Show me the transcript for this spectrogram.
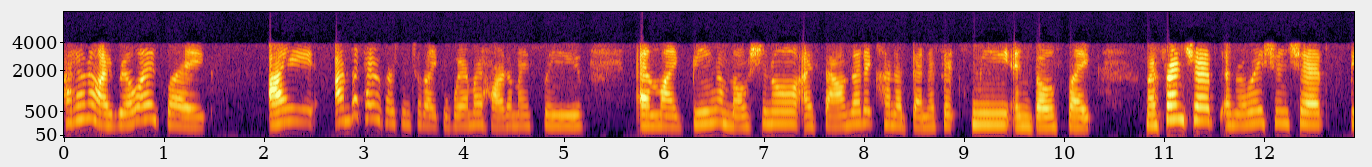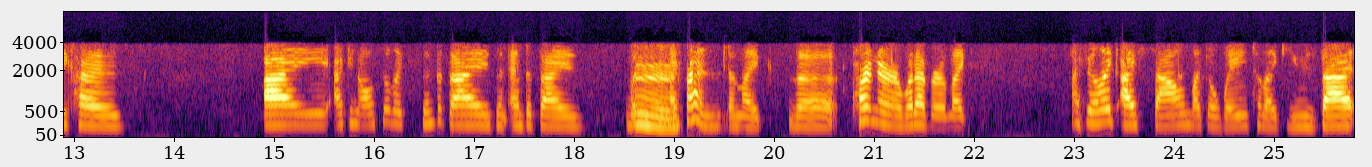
I don't know, I realize like I I'm the type of person to like wear my heart on my sleeve and like being emotional, I found that it kind of benefits me in both like my friendships and relationships because I I can also like sympathize and empathize with Mm. my friends and like the partner or whatever like I feel like I found like a way to like use that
